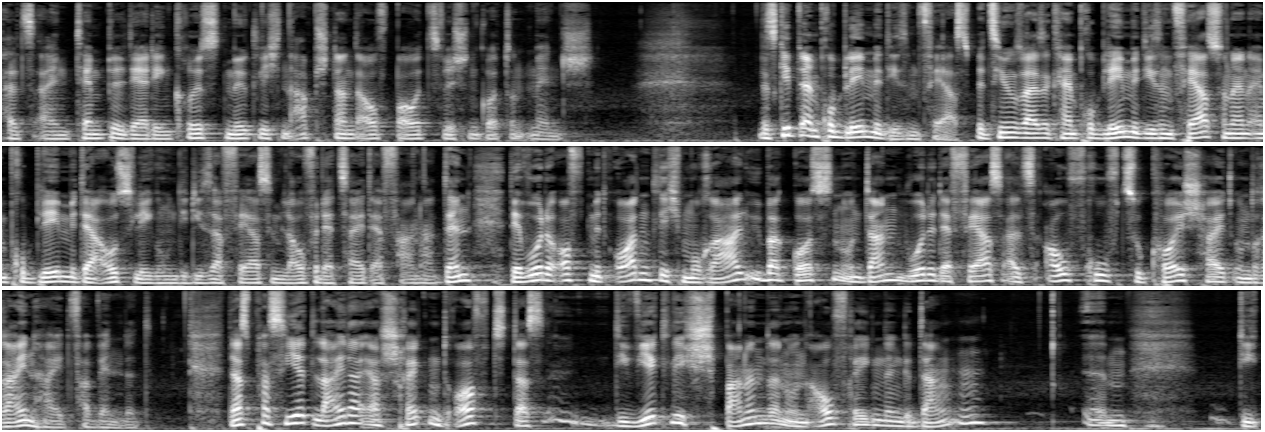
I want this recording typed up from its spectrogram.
als ein Tempel, der den größtmöglichen Abstand aufbaut zwischen Gott und Mensch. Es gibt ein Problem mit diesem Vers, beziehungsweise kein Problem mit diesem Vers, sondern ein Problem mit der Auslegung, die dieser Vers im Laufe der Zeit erfahren hat. Denn der wurde oft mit ordentlich Moral übergossen und dann wurde der Vers als Aufruf zu Keuschheit und Reinheit verwendet. Das passiert leider erschreckend oft, dass die wirklich spannenden und aufregenden Gedanken, ähm, die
